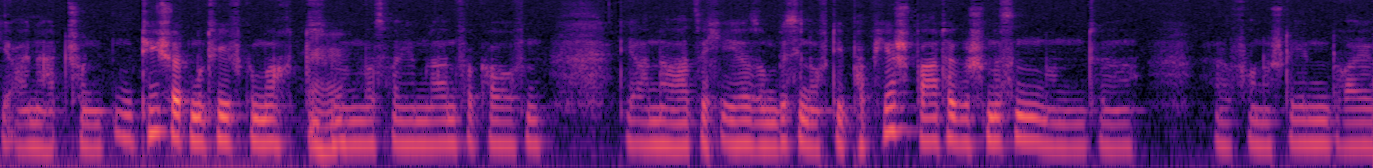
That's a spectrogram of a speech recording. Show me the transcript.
die eine hat schon ein T-Shirt-Motiv gemacht, mhm. ähm, was wir hier im Laden verkaufen. Die andere hat sich eher so ein bisschen auf die Papiersparte geschmissen und äh, vorne stehen drei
